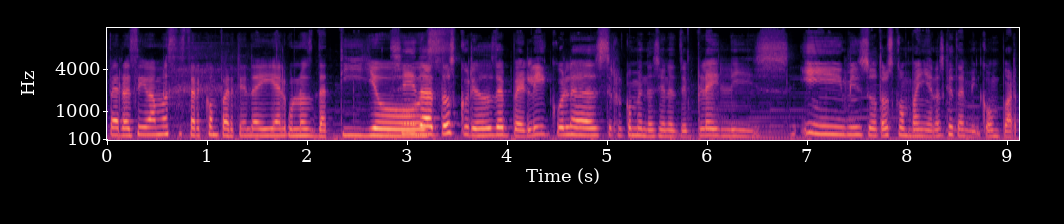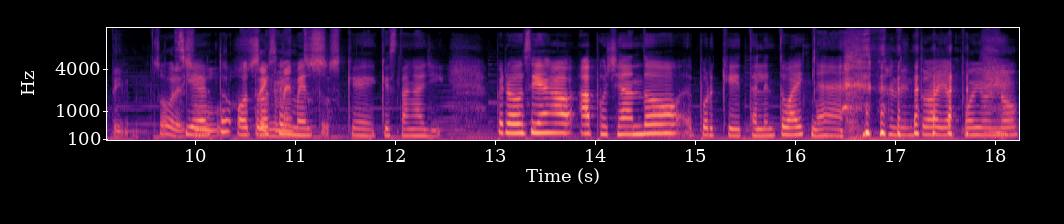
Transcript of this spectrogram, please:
Pero sí vamos a estar compartiendo ahí algunos datillos. Sí, datos curiosos de películas, recomendaciones de playlists y mis otros compañeros que también comparten sobre Cierto, sus otros segmentos. segmentos que, que están allí. Pero sigan apoyando porque talento hay. Nah. Talento hay apoyo, no.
